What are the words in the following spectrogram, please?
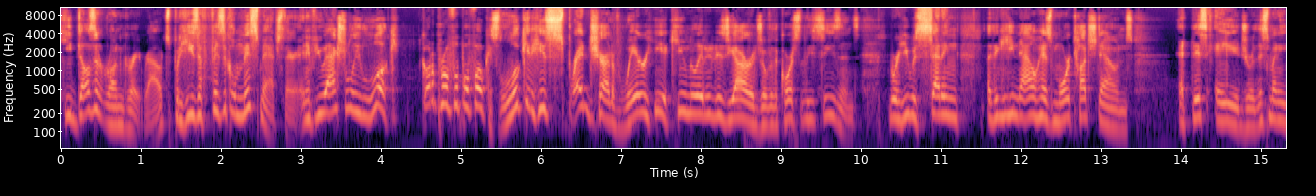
he doesn't run great routes, but he's a physical mismatch there. And if you actually look, go to Pro Football Focus, look at his spread chart of where he accumulated his yards over the course of these seasons, where he was setting, I think he now has more touchdowns at this age or this many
